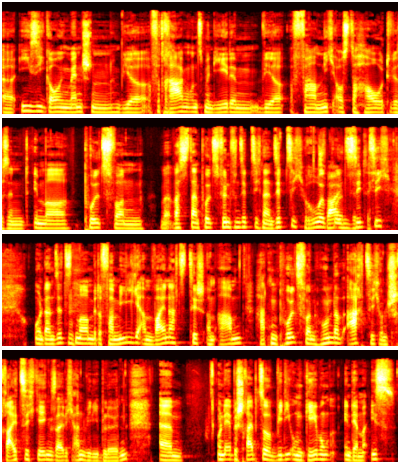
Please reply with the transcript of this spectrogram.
äh, easygoing Menschen, wir vertragen uns mit jedem, wir fahren nicht aus der Haut, wir sind immer Puls von, was ist dein Puls? 75, nein, 70, Ruhepuls 70. Und dann sitzt man mit der Familie am Weihnachtstisch am Abend, hat einen Puls von 180 und schreit sich gegenseitig an wie die Blöden. Ähm, und er beschreibt so, wie die Umgebung, in der man ist,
